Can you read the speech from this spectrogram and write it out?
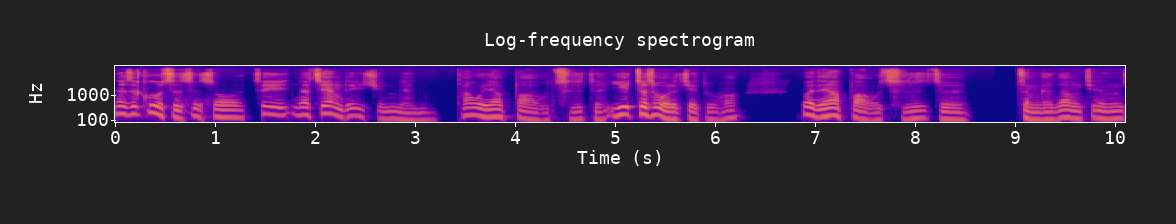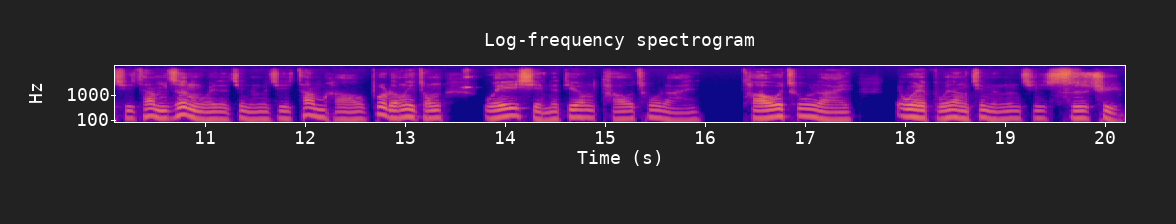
那这故事是说，这那这样的一群人，他为要保持着，因为这是我的解读哈，为了要保持着整个让精神分析，他们认为的精神分析，他们好不容易从危险的地方逃出来，逃出来，为了不让精神分析失去，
